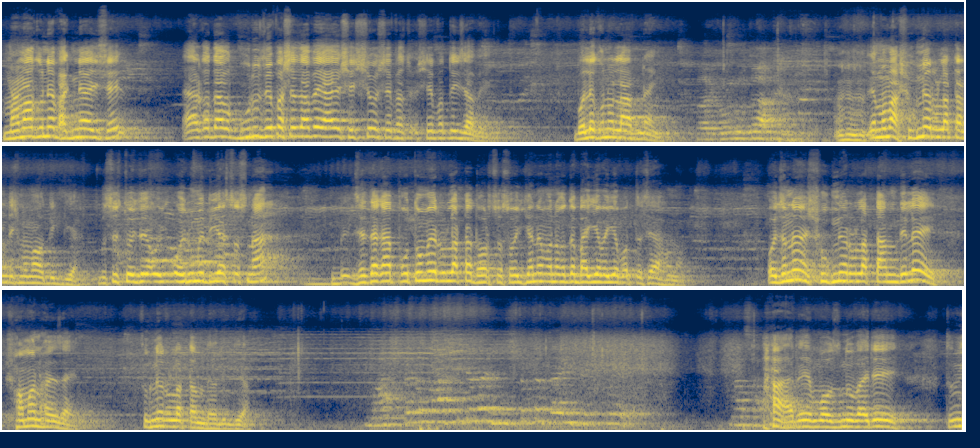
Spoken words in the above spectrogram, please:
মামা গুনে ভাগ্নে আইছে। আর কথা গুরু যে পাশে যাবে আয় শিষ্য সে পথেই যাবে। বলে কোনো লাভ নাই। এ মামা শুকনো রোলার টান দিস মামা ওদিক দিয়া। বুঝছিস তুই যে ওই ওই রুমে দিয়ে আসছিস না? যে জায়গায় প্রথমে রোলারটা ধরছিস, ওইখানে মনে করতে বাইয়া বাইয়া পড়তেছে এখনও। ওই জন্য শুকনো রোলার টান দিলে সমান হয়ে যায়। শুকনো রোলার টান দেওয়া দিক দিয়া। আরে মজনু ভাই রে, তুমি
